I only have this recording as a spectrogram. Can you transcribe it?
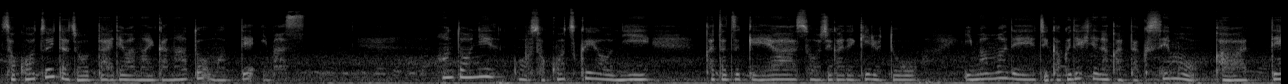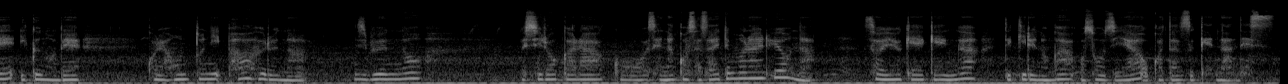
底をついた状態ではないかなと思っています。本当にこう底をつくように片付けや掃除ができると今まで自覚できてなかった癖も変わっていくのでこれ本当にパワフルな自分の後ろからこう背中を支えてもらえるようなそういう経験ができるのがお掃除やお片付けなんです。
